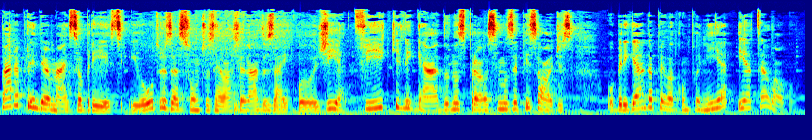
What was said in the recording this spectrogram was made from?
Para aprender mais sobre esse e outros assuntos relacionados à ecologia, fique ligado nos próximos episódios. Obrigada pela companhia e até logo!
